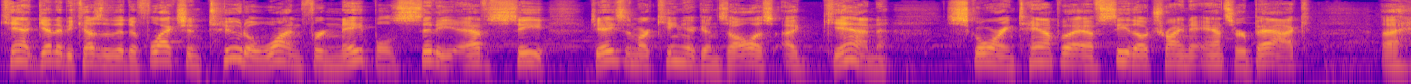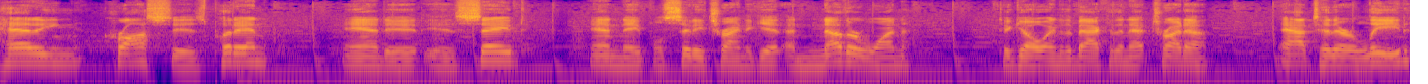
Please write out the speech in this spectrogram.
can't get it because of the deflection. 2 to 1 for Naples City FC. Jason Marquinhos Gonzalez again scoring. Tampa FC, though, trying to answer back. A heading cross is put in and it is saved. And Naples City trying to get another one to go into the back of the net, try to add to their lead.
